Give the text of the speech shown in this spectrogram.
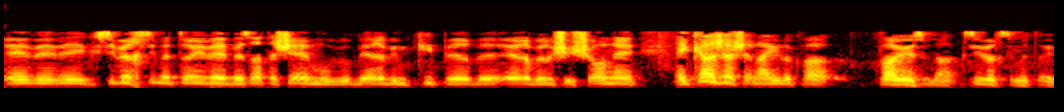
אה, וכסיבך סימטוי ובעזרת השם, ובערב עם קיפר, בערב ראש השונה, העיקר שהשנה יהיו לו כבר, כבר יסודה, כסיבך סימטוי.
